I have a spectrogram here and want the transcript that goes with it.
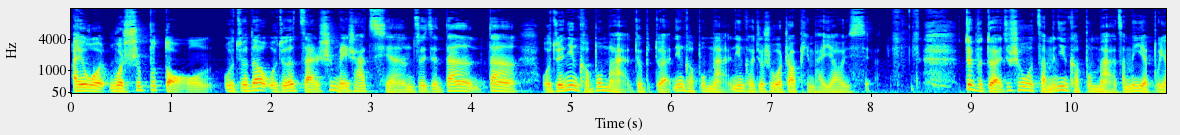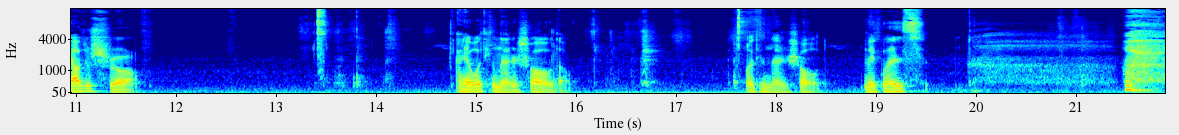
哎呦，我我是不懂，我觉得我觉得咱是没啥钱最近，但但我觉得宁可不买，对不对？宁可不买，宁可就是我找品牌要一些，对不对？就是我咱们宁可不买，咱们也不要就是，哎呀，我挺难受的，我挺难受的，没关系，唉。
